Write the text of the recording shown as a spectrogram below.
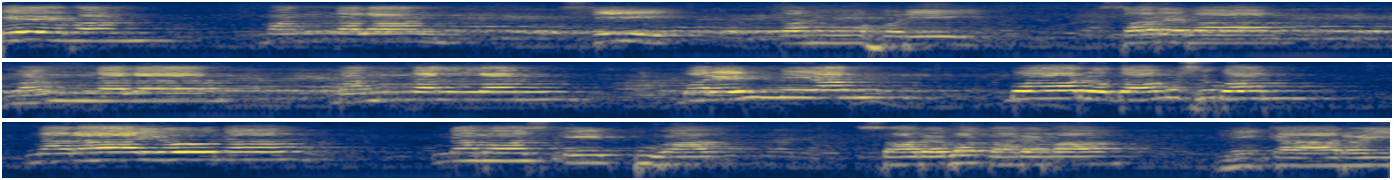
দেবং মঙ্গলম, শ্রী তনুহরি সর্ব মঙ্গল মঙ্গলম বরেণ্যম বরদম শুভম। नारायण नमस्के सर्वकर्मा निकारय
